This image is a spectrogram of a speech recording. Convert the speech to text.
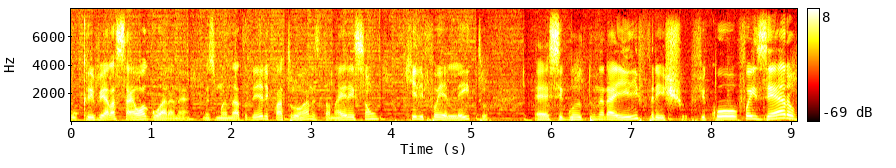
O Crivella saiu agora, né? Nesse mandato dele, quatro anos, então na eleição que ele foi eleito, é, segundo turno era ele e Freixo. Ficou. Foi zero.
